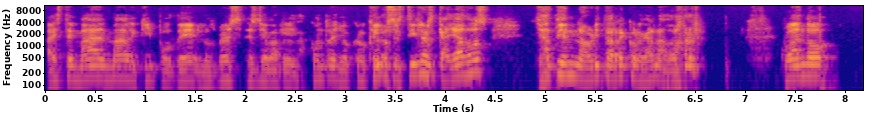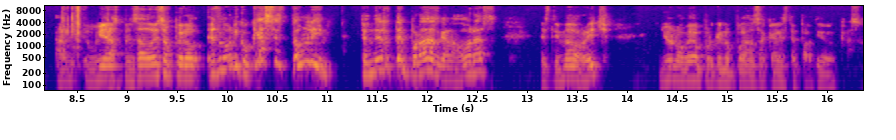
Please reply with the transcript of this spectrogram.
a este mal, mal equipo de los Bears es llevarle la contra. Yo creo que los Steelers callados ya tienen ahorita récord ganador. Cuando hubieras pensado eso, pero es lo único que hace Tomlin, tener temporadas ganadoras, estimado Rich. Yo no veo por qué no puedan sacar este partido de casa.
